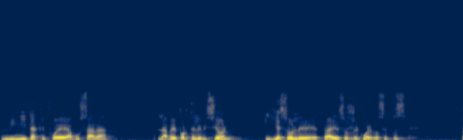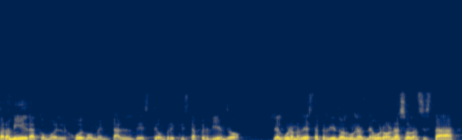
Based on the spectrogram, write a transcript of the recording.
niñita que fue abusada, la ve por televisión y eso le trae esos recuerdos. Entonces, para mí era como el juego mental de este hombre que está perdiendo, de alguna manera está perdiendo algunas neuronas o las está,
